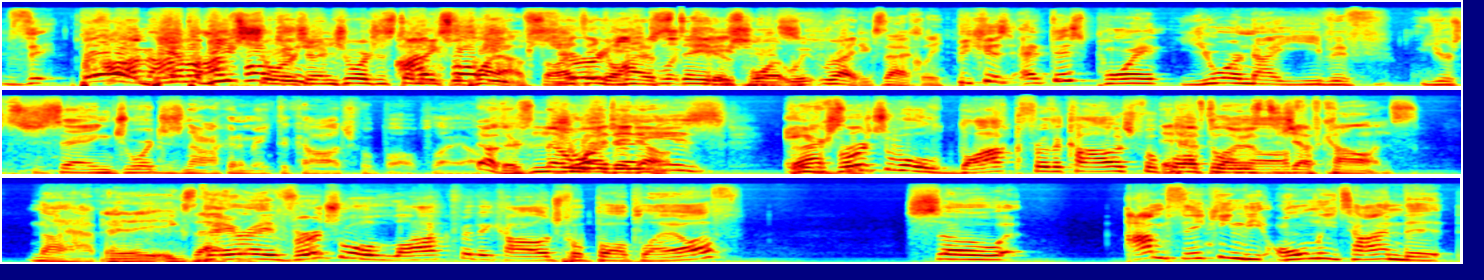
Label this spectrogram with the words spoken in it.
the, Bama, Bama I'm beats Georgia, and Georgia still I'm makes the playoffs. So I think Ohio State is what we right exactly. Because at this point, you are naive if you're saying Georgia's not going to make the college football playoff. No, there's no Georgia way they don't. is They're a actually- virtual lock for the college football have to playoff. lose to Geoff Collins. Not happening. Uh, exactly. They're a virtual lock for the college football playoff. So I'm thinking the only time that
